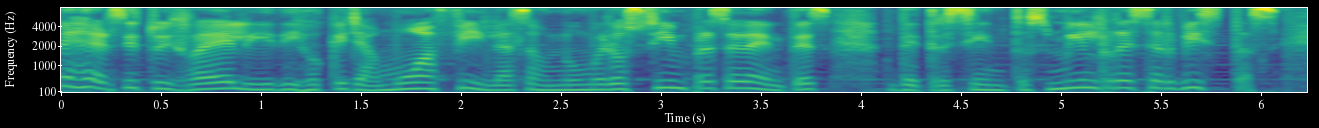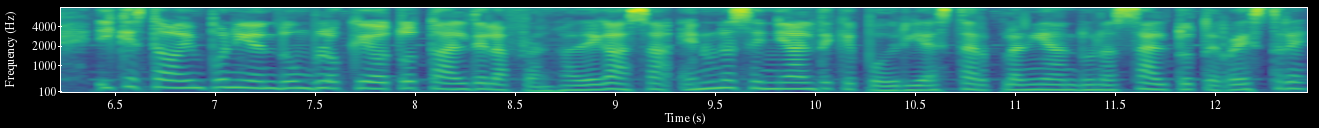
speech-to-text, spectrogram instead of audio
El ejército israelí dijo que llamó a filas a un número sin precedentes de 300.000 reservistas y que estaba imponiendo un bloqueo total de la franja de Gaza en una señal de que podría estar planeando un asalto terrestre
